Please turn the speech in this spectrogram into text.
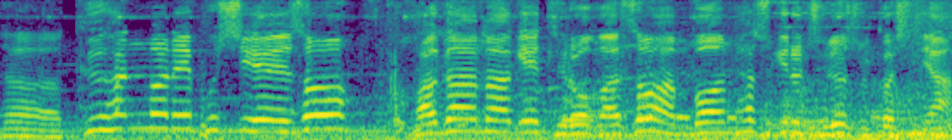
자, 그 한만의 푸시에서 과감하게 들어가서 한번 파수기를 줄여줄 것이냐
